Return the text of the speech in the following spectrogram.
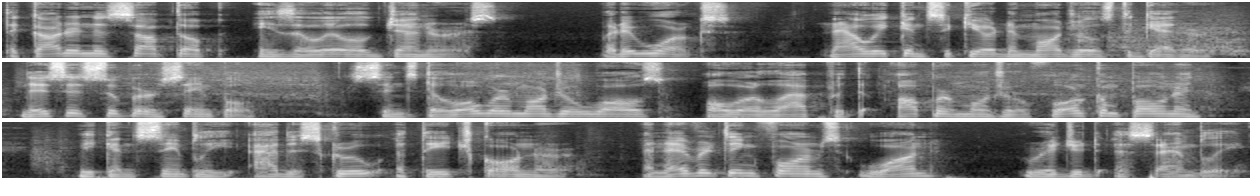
The cut in the subtop is a little generous, but it works. Now we can secure the modules together. This is super simple. Since the lower module walls overlap with the upper module floor component, we can simply add a screw at each corner and everything forms one rigid assembly.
